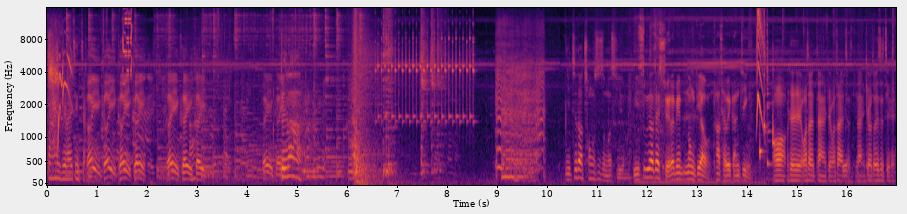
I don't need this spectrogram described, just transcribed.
大家可以来进讲。可以，可以，可以，可以，可以，可以，可以。可以可以。对啦，你知道葱是怎么洗的吗？你是不是要在水那边弄掉，它才会干净？哦可以我再等下给我再来给我多一次机会。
